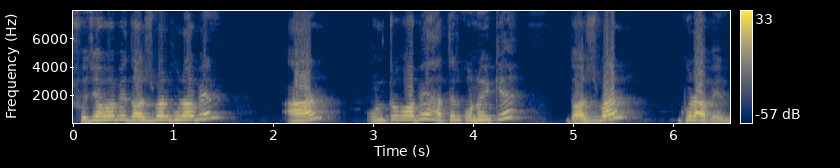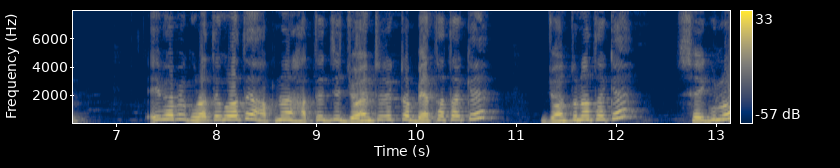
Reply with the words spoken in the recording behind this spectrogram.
সোজাভাবে দশবার ঘোরাবেন আর উল্টোভাবে হাতের কোনোইকে দশবার ঘোরাবেন। এইভাবে ঘোরাতে ঘোরাতে আপনার হাতের যে জয়েন্টের একটা ব্যথা থাকে, যন্ত্রণা থাকে, সেইগুলো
